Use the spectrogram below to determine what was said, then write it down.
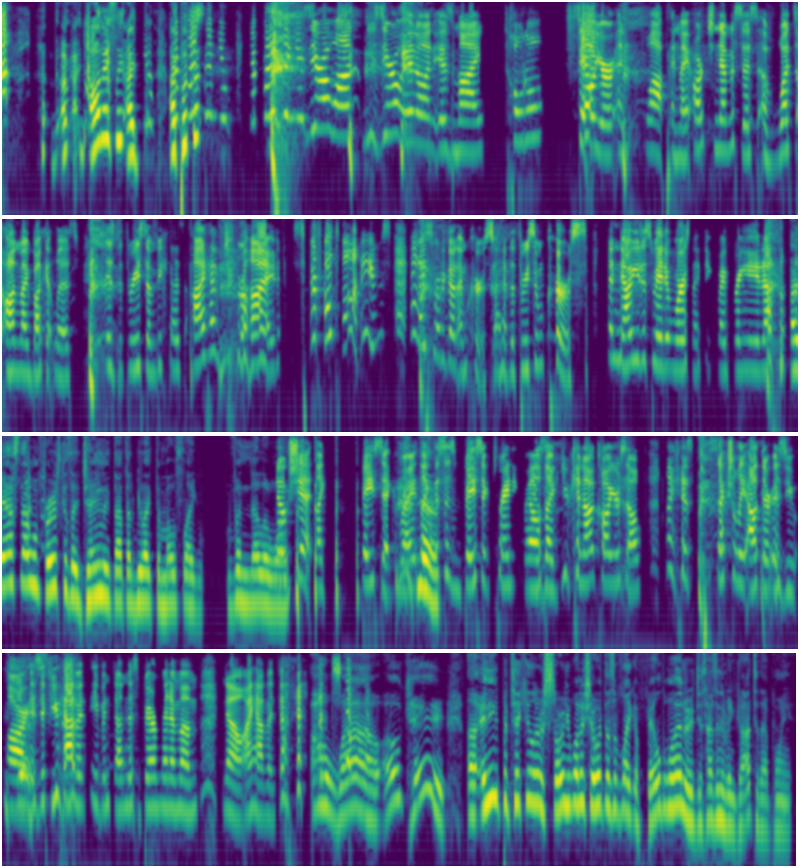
I, I, honestly, I I put that. You, the first thing you zero on, you zero in on is my total failure and flop and my arch nemesis of what's on my bucket list is the threesome because I have tried several times and I swear to God I'm cursed. I have the threesome curse. And now you just made it worse I think by bringing it up. I asked that one first because I genuinely thought that'd be like the most like vanilla one. No shit. Like basic, right? Yes. Like this is basic training wheels. Like you cannot call yourself like as sexually out there as you are, yes. as if you haven't even done this bare minimum. No, I haven't done it. Oh wow. Okay. Uh, any particular story you want to share with us of like a failed one, or it just hasn't even got to that point?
